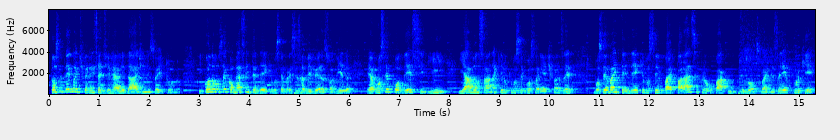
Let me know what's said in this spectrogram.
Então você tem uma diferença de realidade nisso aí tudo. E quando você começa a entender que você precisa viver a sua vida, é você poder seguir e avançar naquilo que você gostaria de fazer. Você vai entender que você vai parar de se preocupar com o que os outros vão dizer, porque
